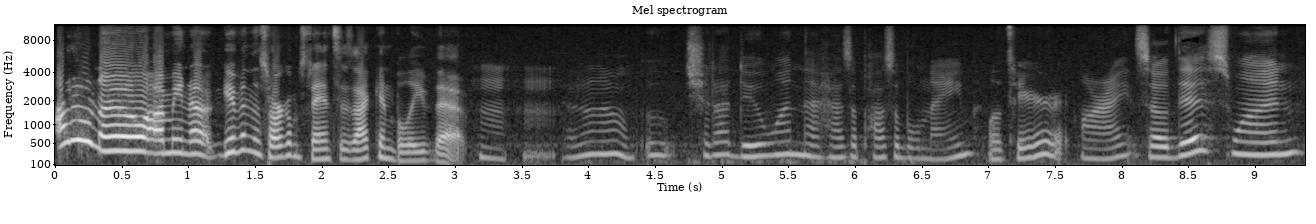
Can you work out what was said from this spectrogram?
I don't know. I mean, uh, given the circumstances, I can believe that. I don't know. Ooh, should I do one that has a possible name? Let's hear it. All right. So this one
